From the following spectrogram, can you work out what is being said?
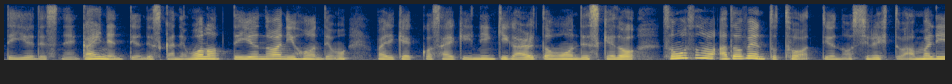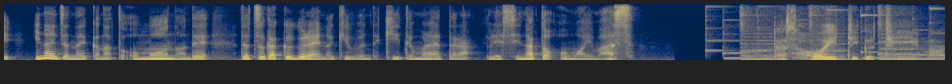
ていうですね、概念っていうんですかね、ものっていうのは日本でもやっぱり結構最近人気があると思うんですけど、そもそもアドベントとはっていうのを知る人はあんまりいないんじゃないかなと思うので、雑学ぐらいの気分で聞いてもらえたら嬉しいなと思います。Das heutige Thema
